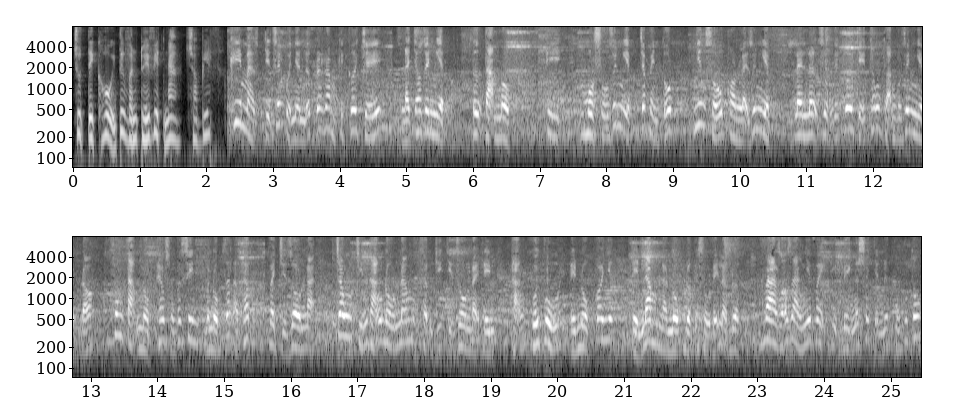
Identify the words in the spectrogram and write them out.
Chủ tịch Hội Tư vấn Thuế Việt Nam cho biết. Khi mà chính sách của nhà nước đưa ra một cái cơ chế là cho doanh nghiệp tự tạm nộp thì một số doanh nghiệp chấp hành tốt nhưng số còn lại doanh nghiệp lại lợi dụng cái cơ chế thông thoáng của doanh nghiệp đó không tạm nộp theo số vaccine mà nộp rất là thấp và chỉ dồn lại trong 9 tháng đầu năm thậm chí chỉ dồn lại đến tháng cuối cùng để nộp coi như để năm là nộp được cái số đấy là được và rõ ràng như vậy thì về ngân sách nhà nước cũng không tốt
